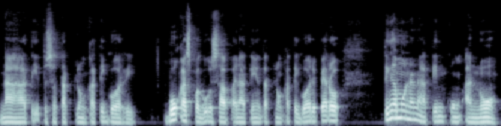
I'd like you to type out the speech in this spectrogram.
nahati ito sa tatlong kategory. Bukas pag-uusapan natin yung tatlong kategory, pero tingnan muna natin kung ano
